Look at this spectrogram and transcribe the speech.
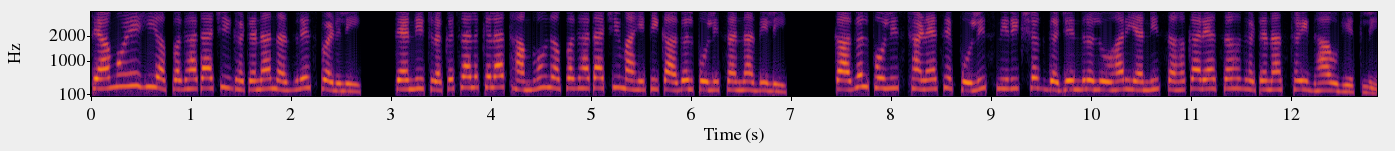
त्यामुळे ही अपघाताची घटना नजरेस पडली. त्यांनी ट्रकचालकाला थांबवून अपघाताची माहिती कागल पोलिसांना दिली. कागल पोलीस ठाण्याचे पोलीस निरीक्षक गजेंद्र लोहार यांनी सहकार्यासह घटनास्थळी धाव घेतली.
